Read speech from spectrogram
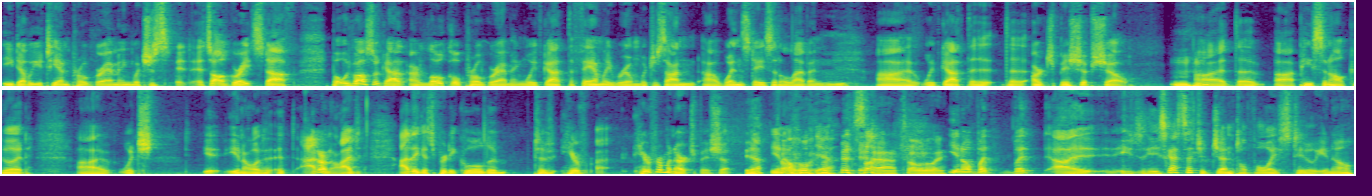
EWTN programming, which is it, it's all great stuff. But we've also got our local programming. We've got the Family Room, which is on uh, Wednesdays at 11 Uh, we've got the the Archbishop Show, uh, the uh, Peace and All Good, uh, which y- you know it, I don't know. I I think it's pretty cool to to hear hear from an archbishop. Yeah, you know. Yeah. it's like, totally. you know but but uh he's, he's got such a gentle voice too you know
